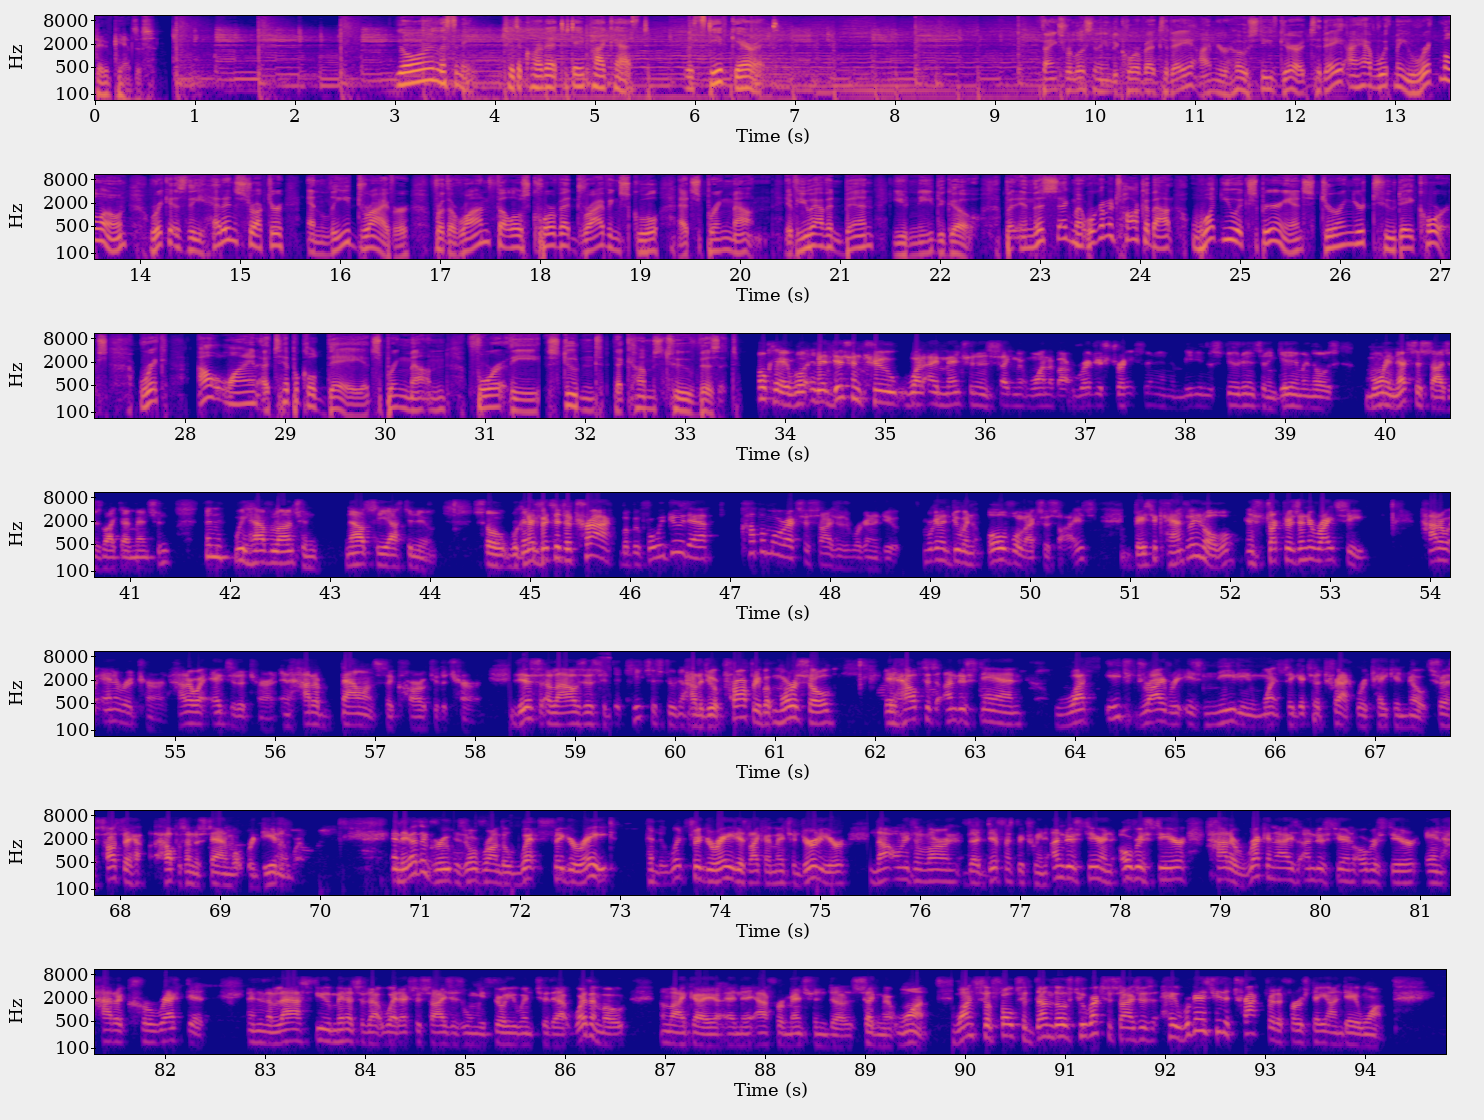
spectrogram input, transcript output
state of Kansas. You're listening to the Corvette Today podcast with Steve Garrett. Thanks for listening to Corvette Today. I'm your host, Steve Garrett. Today I have with me Rick Malone. Rick is the head instructor and lead driver for the Ron Fellows Corvette Driving School at Spring Mountain. If you haven't been, you need to go. But in this segment, we're going to talk about what you experienced during your two day course. Rick, outline a typical day at Spring Mountain for the student that comes to visit. Okay, well, in addition to what I mentioned in segment one about registration and meeting the students and getting them in those morning exercises, like I mentioned, then we have lunch and now it's the afternoon. So we're going to visit the track, but before we do that, a couple more exercises we're going to do. We're going to do an oval exercise, basic handling oval, instructors in the right seat how do I enter a turn, how do I exit a turn, and how to balance the car to the turn. This allows us to teach the student how to do it properly, but more so, it helps us understand what each driver is needing once they get to the track. We're taking notes. So it starts to help us understand what we're dealing with. And the other group is over on the wet figure eight, and the wet figure eight is, like I mentioned earlier, not only to learn the difference between understeer and oversteer, how to recognize understeer and oversteer, and how to correct it. And in the last few minutes of that wet exercise is when we throw you into that weather mode, like I in the aforementioned uh, segment one. Once the folks have done those two exercises, hey, we're going to see the track for the first day on day one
